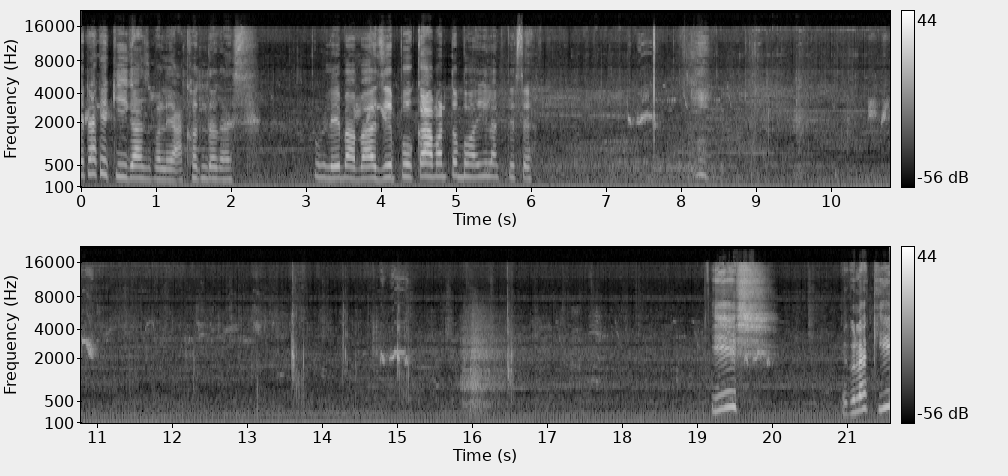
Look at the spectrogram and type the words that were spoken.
এটাকে কি গাছ বলে? আখন্দ গাছ। বলে বাবা, যে পোকা, আমার তো ভয়ই লাগতেছে। ইস, এগুলা কি?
